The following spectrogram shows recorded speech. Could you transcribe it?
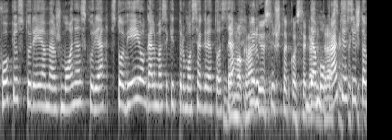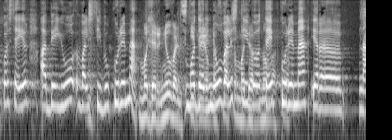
kokius turėjome žmonės, kurie stovėjo, galima sakyti, pirmose gretose. Demokratijos ištakose. Demokratijos ištakose ir abiejų valstybių kūrime. Modernių valstybių. Modernių valstybių, taip, kūrime. Ir Na,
